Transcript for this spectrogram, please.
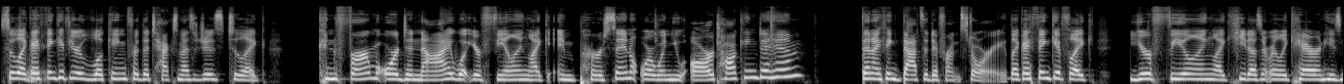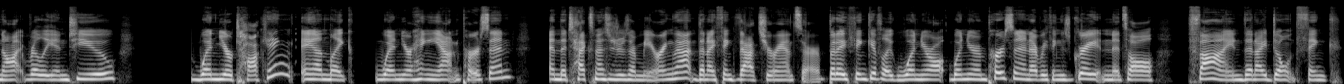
So like I think if you're looking for the text messages to like confirm or deny what you're feeling like in person or when you are talking to him, then I think that's a different story. Like I think if like you're feeling like he doesn't really care and he's not really into you when you're talking and like when you're hanging out in person and the text messages are mirroring that, then I think that's your answer. But I think if like when you're all, when you're in person and everything's great and it's all fine, then I don't think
